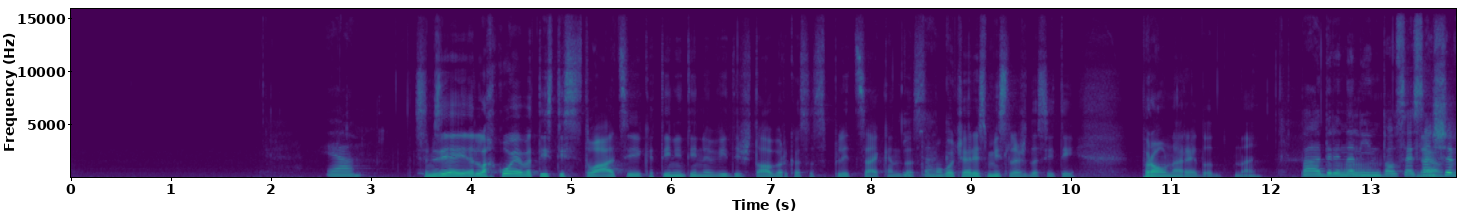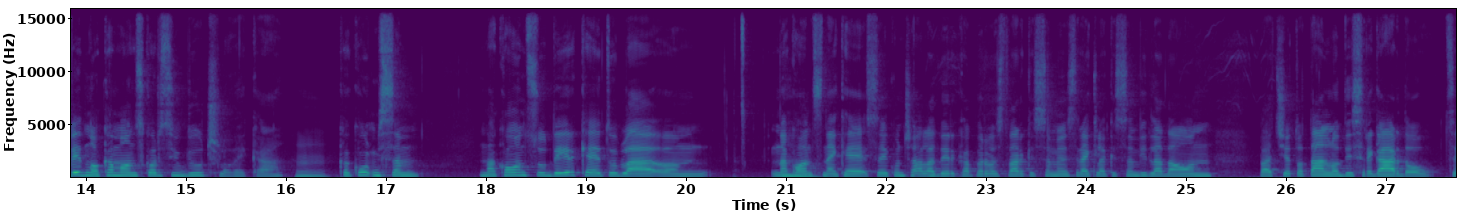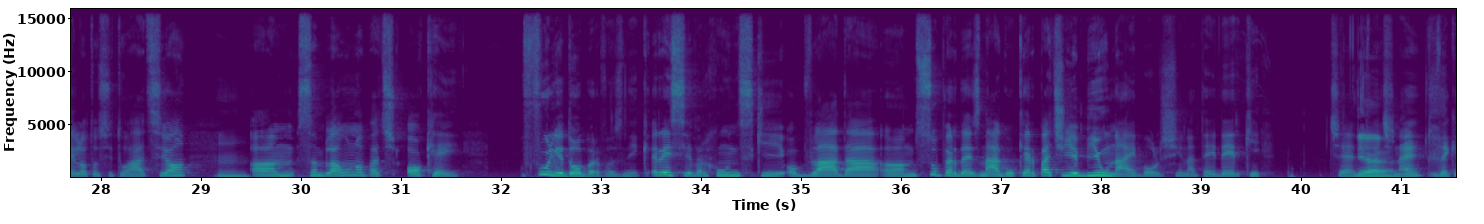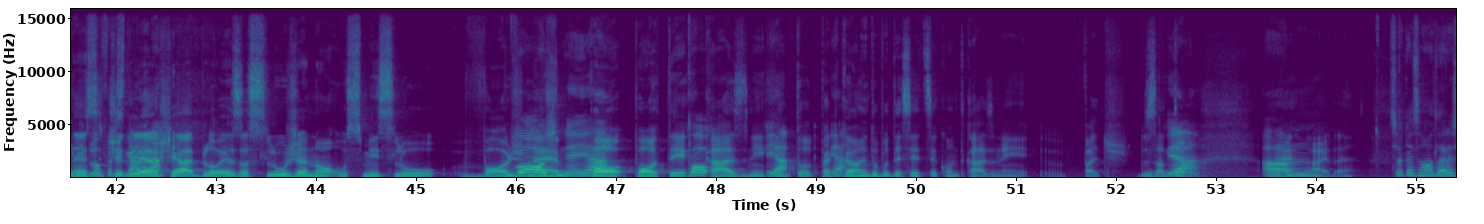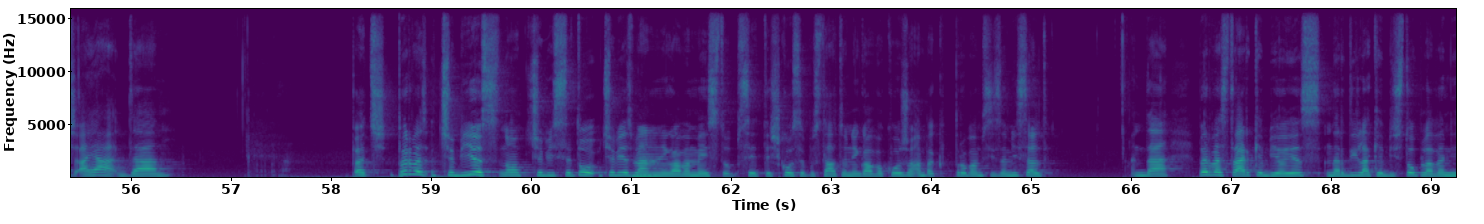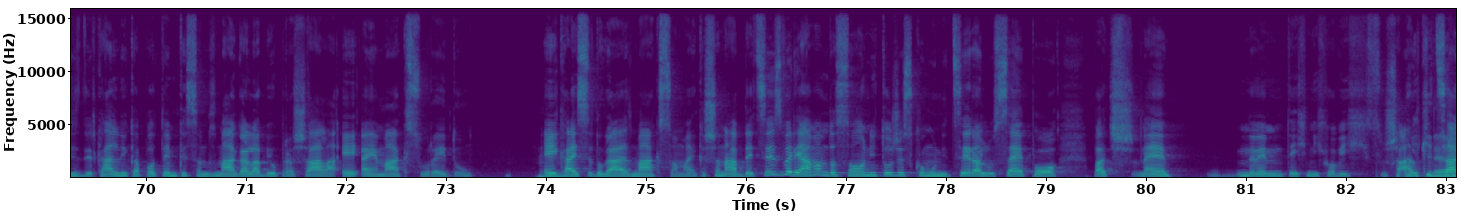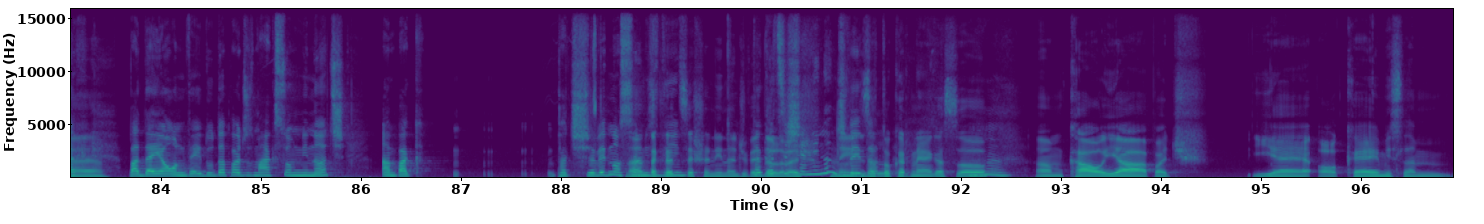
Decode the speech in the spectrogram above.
Ja. Se mi zdi, je lahko je v tisti situaciji, ki ti niti ne vidiš dobro, ko so split second, da se mogoče res misliš, da si ti prav naredil. Ne? Pa adrenalin, Um, pa vse, sem ja. še vedno, kam on skoraj si ubil človeka. Hmm. Kako, mislim, na koncu dirke, to je bila. Um, Na koncu neke se je končala dirka, prva stvar, ki sem jo jaz rekla, ker sem videla, da on pač je totalno disregardal celo to situacijo. Mm. Um, sem bila uno pač ok, ful je dober voznik, res je vrhunski, obvlada, um, super, da je zmagal, ker pač je bil najboljši na tej dirki. Če Ja. pač ne, zdaj, Ne, ni bilo se, če gledaš, ja, bilo je zasluženo v smislu vožnje, Vožnje, ja. po, po teh Po- kaznih. ja, to, pač, ja. Kaj on dobi 10 sekund kazni pač za to. Ja. Um, Um, Ajde. Čakaj, sem hotel reči, ja, da. Pač prva, če bi jaz, no, če bi, se to, če bi jaz bila mm. na njegovem mestu, se težko se postaviti v njegovo kožo, ampak probam si zamisliti, da prva stvar, ki bi jo jaz naredila, ki bi stopila ven iz dirkalnika, potem, ko sem zmagala, bi vprašala, ej, a je Max v redu. Ej, kaj se dogaja z Maxom, aj še na update. Jaz verjamem, da so oni to že skomunicirali vse po pač, ne, ne vem, teh njihovih slušalkicah, Ja, ja. pa da je on vedel, da pač z Maxom ni nič, ampak pač še vedno se Ne, mi takrat zdi, se še ni nič Takrat vedelo. se še ni nič Ni, vedelo. Zato, ker njega so, um, kao, ja, pač je ok, mislim.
